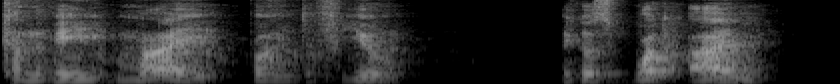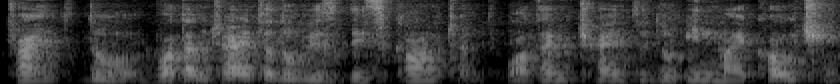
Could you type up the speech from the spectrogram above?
convey my point of view. Because what i'm trying to do, what I'm trying to do with this content, what I'm trying to do in my coaching,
